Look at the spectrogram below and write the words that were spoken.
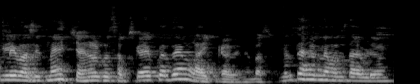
के लिए बस इतना ही। चैनल को सब्सक्राइब कर देना लाइक कर देना बस, मिलते हैं अगले मज़ेदार वीडियो में।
